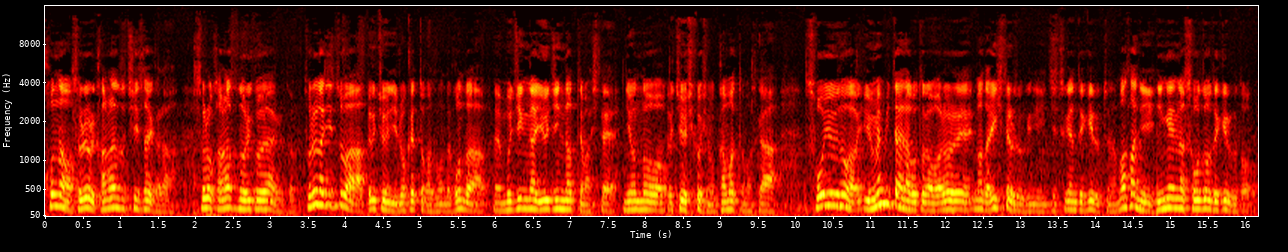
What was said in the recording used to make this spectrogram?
困難はそれより必ず小さいからそれを必ず乗り越えられると。それが実は宇宙にロケットが飛んで今度は無人が有人になってまして日本の宇宙飛行士も頑張ってますがそういうのが夢みたいなことが我々まだ生きてる時に実現できるっていうのはまさに人間が想像できること。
